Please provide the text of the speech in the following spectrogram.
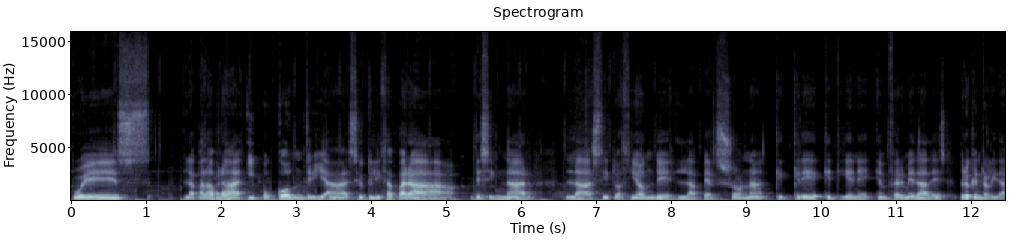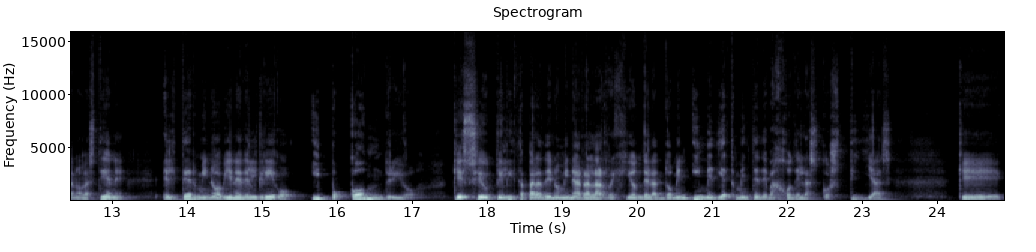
Pues la palabra hipocondria se utiliza para designar la situación de la persona que cree que tiene enfermedades, pero que en realidad no las tiene. El término viene del griego hipocondrio, que se utiliza para denominar a la región del abdomen inmediatamente debajo de las costillas, que,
